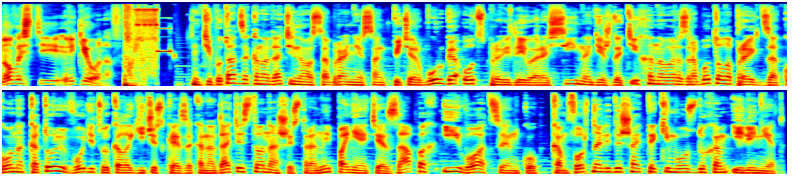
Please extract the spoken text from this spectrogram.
Новости регионов. Депутат Законодательного собрания Санкт-Петербурга от «Справедливой России» Надежда Тихонова разработала проект закона, который вводит в экологическое законодательство нашей страны понятие «запах» и его оценку, комфортно ли дышать таким воздухом или нет.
